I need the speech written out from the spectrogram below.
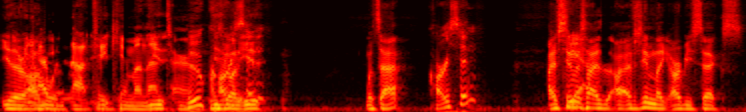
Either I, mean, on, I would not take him on that he, turn. Who Carson? Either, what's that? Carson? I've seen yeah. as high as I've seen like RB six.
